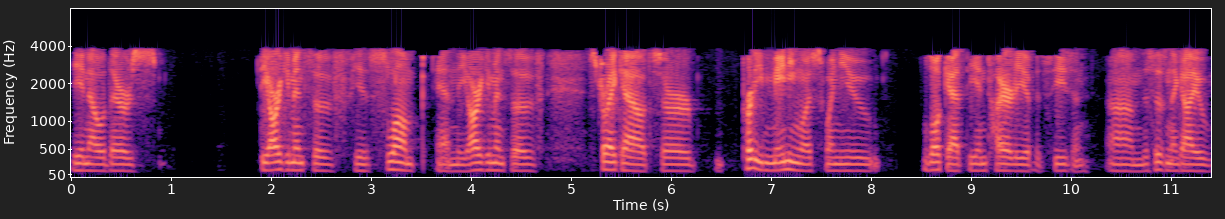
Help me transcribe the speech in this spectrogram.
you know, there's the arguments of his slump and the arguments of strikeouts are pretty meaningless when you look at the entirety of the season. Um, this isn't a guy who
